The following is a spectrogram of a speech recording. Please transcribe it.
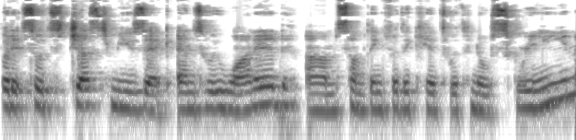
But it's so it's just music, and so we wanted um, something for the kids with no screen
